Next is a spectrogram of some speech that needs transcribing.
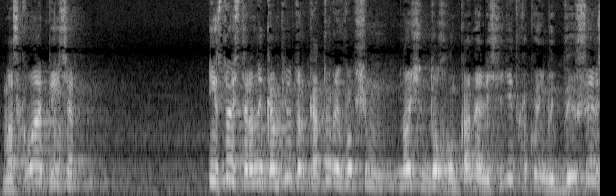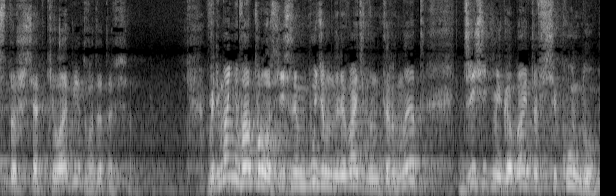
Москва, Питер. И с той стороны компьютер, который, в общем, на очень дохлом канале сидит, какой-нибудь DSL, 160 килобит, вот это все. Внимание, вопрос, если мы будем наливать в интернет 10 мегабайтов в секунду,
